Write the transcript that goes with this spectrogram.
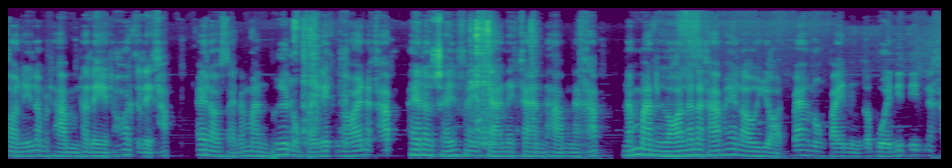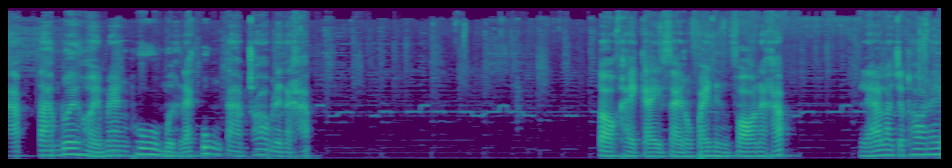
ตอนนี้เรามาทำทะเลทอดกันเลยครับ ให้เราใส่น้ำมันพืชลงไปเล็กน้อยนะครับ ให้เราใช้ไฟกลางในการทำนะครับ น้ำมันร้อนแล้วนะครับ ให้เราหยอดแป้งลงไปหนึ่งกระบวยนิดๆนะครับ ตามด้วยหอยแมงผู้หมึกและกุ้งตามชอบเลยนะครับ ตอกไข่ไก่ใส่ลงไป 1 ฟองนะครับ แล้วเราจะทอดให้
